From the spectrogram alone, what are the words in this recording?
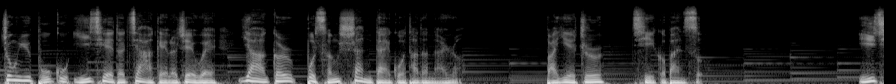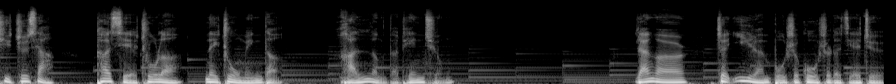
终于不顾一切的嫁给了这位压根儿不曾善待过她的男人，把叶芝气个半死。一气之下。他写出了那著名的《寒冷的天穹》。然而，这依然不是故事的结局。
